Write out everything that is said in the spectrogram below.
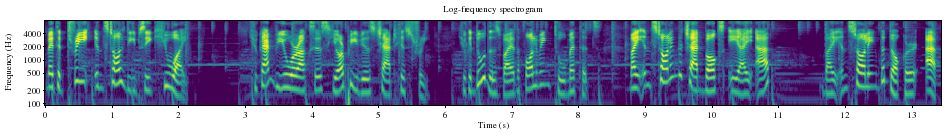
Method 3. Install DeepSeek UI. You can view or access your previous chat history. You can do this via the following two methods. By installing the Chatbox AI app, by installing the Docker app.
